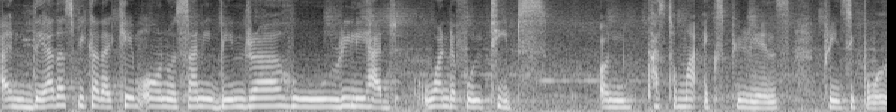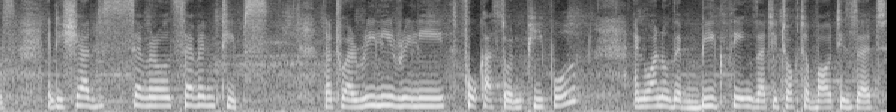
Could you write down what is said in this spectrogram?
And the other speaker that came on was Sunny Bindra, who really had wonderful tips on customer experience principles. And he shared several, seven tips that were really, really focused on people. And one of the big things that he talked about is that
